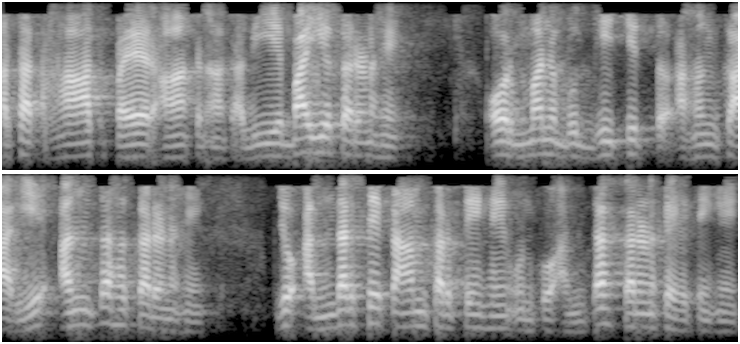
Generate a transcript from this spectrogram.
अर्थात हाथ, पैर, आँख, नाक आदि, ये बाह्यकरण है। और मन, बुद्धि, चित्त, अहंकार, ये अंतकरण है। जो अंदर से काम करते हैं, उनको अंतकरण कहते हैं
